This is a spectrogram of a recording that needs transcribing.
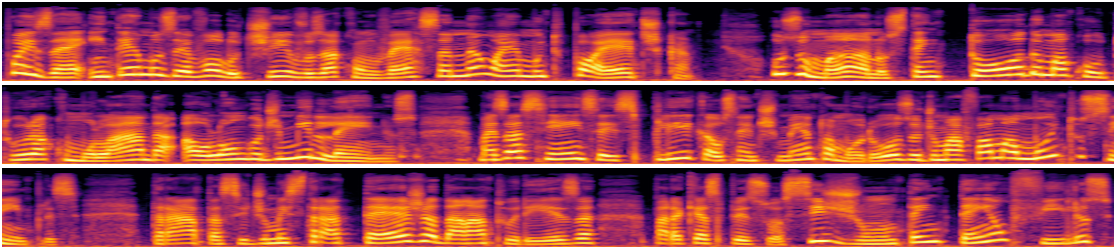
Pois é, em termos evolutivos, a conversa não é muito poética. Os humanos têm toda uma cultura acumulada ao longo de milênios, mas a ciência explica o sentimento amoroso de uma forma muito simples. Trata-se de uma estratégia da natureza para que as pessoas se juntem, tenham filhos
